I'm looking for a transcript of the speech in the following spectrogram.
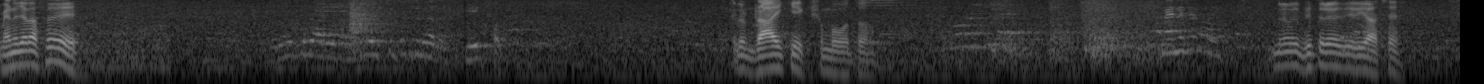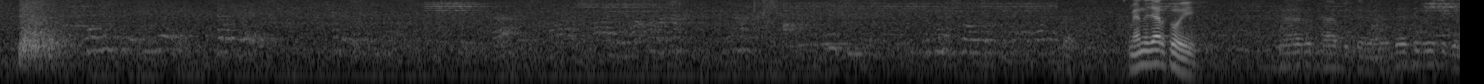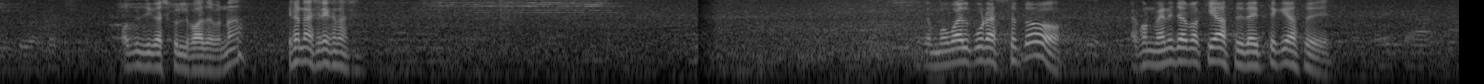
Manager আছে? এটা dry cake সম্ভবত। ভিতরে এরিয়া আছে। ম্যানেজার কই? ওদের জিজ্ঞাসা করলে পাওয়া যাবে না? এখানে আসেন এখানে আসেন। মোবাইল কোড আসছে তো? এখন ম্যানেজার বা কে আছে, দায়িত্বে কে আছে?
